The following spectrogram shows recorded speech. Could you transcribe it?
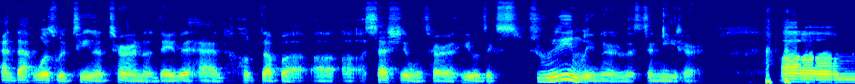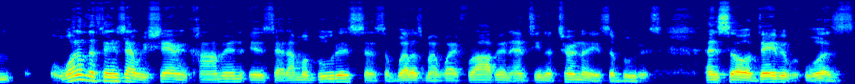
and that was with Tina Turner. David had hooked up a, a, a session with her, and he was extremely nervous to meet her. Um, one of the things that we share in common is that I'm a Buddhist, as well as my wife Robin, and Tina Turner is a Buddhist. And so David was,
